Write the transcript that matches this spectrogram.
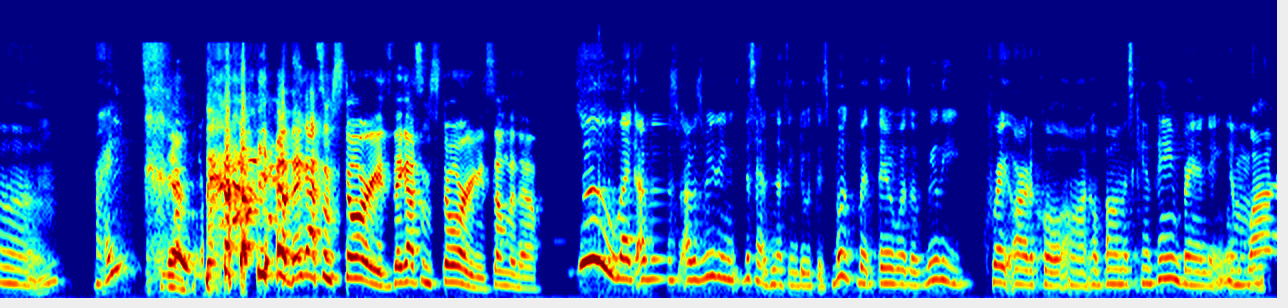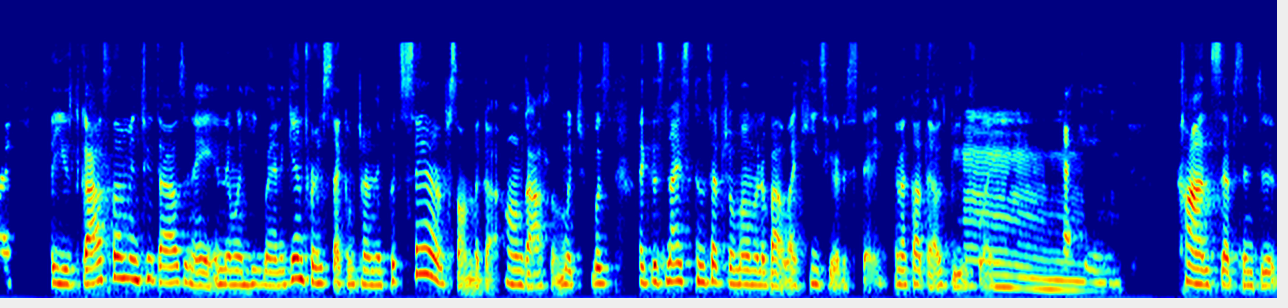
Um, right? Yeah. yeah, they got some stories. They got some stories, some of them. Do like I was I was reading this has nothing to do with this book, but there was a really great article on Obama's campaign branding and mm. why they used Gotham in 2008, and then when he ran again for his second term, they put serifs on the on Gotham, which was like this nice conceptual moment about like he's here to stay, and I thought that was beautiful, mm. like hacking concepts into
